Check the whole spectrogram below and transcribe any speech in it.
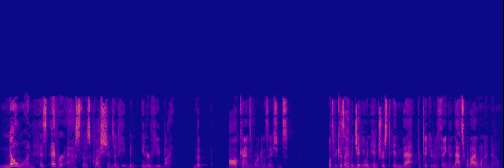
"No one has ever asked those questions." And he'd been interviewed by the all kinds of organizations. Well, it's because I have a genuine interest in that particular thing, and that's what I want to know.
